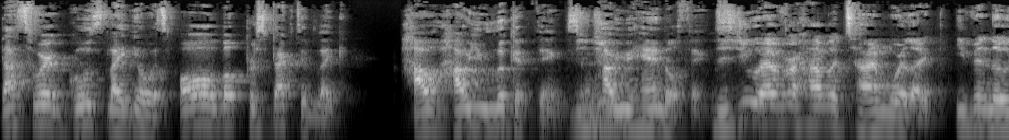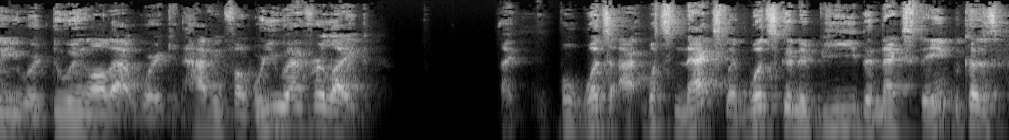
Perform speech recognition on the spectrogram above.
that's where it goes like yo, it's all about perspective, like how how you look at things Did and you- how you handle things. Did you ever have a time where, like, even though you were doing all that work and having fun, were you ever like, like, well, what's what's next? Like, what's going to be the next thing? Because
